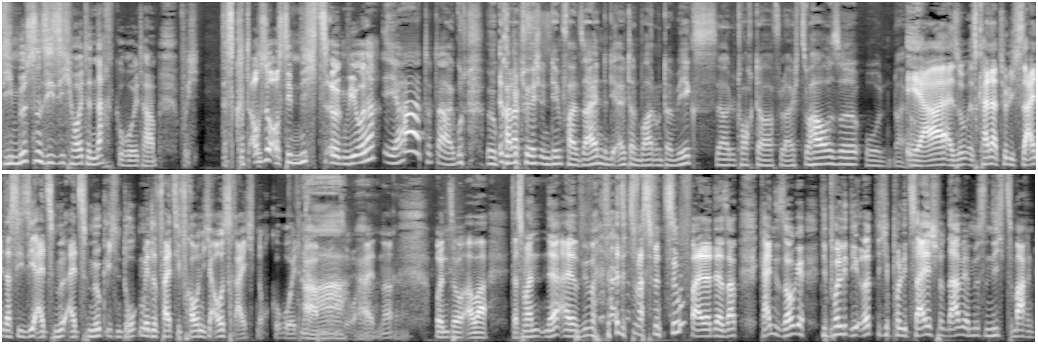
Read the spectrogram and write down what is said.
Die müssen sie sich heute Nacht geholt haben. Wo ich, das kommt auch so aus dem Nichts irgendwie, oder? Ja, total. Gut. Äh, Kann gibt's- natürlich in dem Fall sein, denn die Eltern waren unterwegs, ja, die Tochter vielleicht zu Hause und naja. Ja, also es kann natürlich sein, dass sie sie als, als möglichen Druckmittel, falls die Frau nicht ausreicht, noch geholt haben und so ja, halt, ne? genau. Und so, aber dass man, ne, also wie war das ist was für ein Zufall. Und er sagt, keine Sorge, die, Poli die örtliche Polizei ist schon da, wir müssen nichts machen.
